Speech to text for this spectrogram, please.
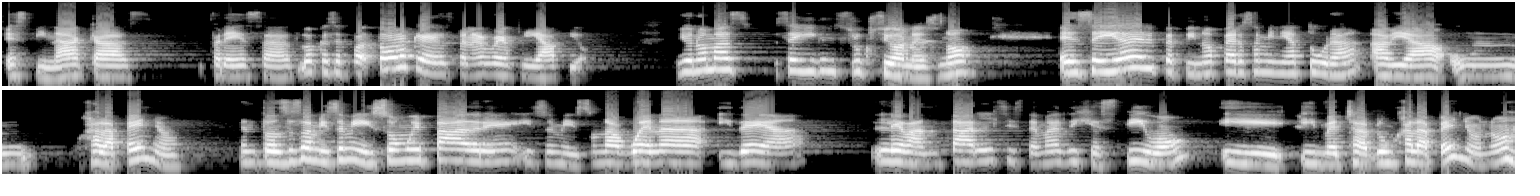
espinacas, fresas, lo que se todo lo que está en el refri Yo nomás seguí instrucciones, ¿no? Enseguida del pepino persa miniatura había un jalapeño. Entonces a mí se me hizo muy padre y se me hizo una buena idea levantar el sistema digestivo y, y me echarle un jalapeño, ¿no?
